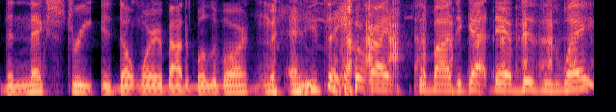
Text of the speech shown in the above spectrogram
the next street is don't worry about it boulevard and you take a right to mind your goddamn business way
